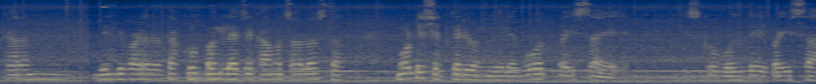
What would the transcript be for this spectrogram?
कारण दिंडी पाड्यात आता खूप बंगल्याचे काम चालू असतात. मोठे शेतकरी होऊन गेले बहुत पैसा आहे. इसको बोलते पैसा.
